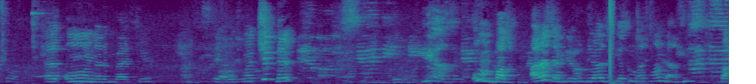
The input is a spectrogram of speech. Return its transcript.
bir şey var. evet, onu oynarım belki. Tek başıma çıktı. Oğlum bak Aracan diyor birazcık yakınlaşmam lazım. Bak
